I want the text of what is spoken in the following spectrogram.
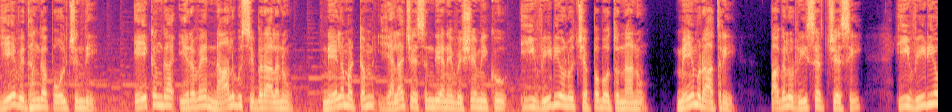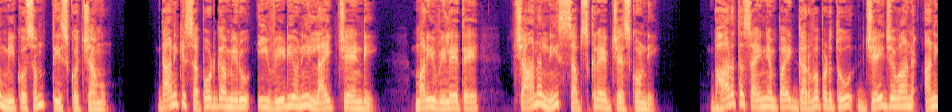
ఏ విధంగా పోల్చింది? ఏకంగా ఇరవై నాలుగు శిబిరాలను నేలమట్టం ఎలా చేసింది అనే విషయం మీకు ఈ వీడియోలో చెప్పబోతున్నాను. మేము రాత్రి పగలు రీసెర్చ్ చేసి ఈ వీడియో మీకోసం తీసుకొచ్చాము. దానికి సపోర్ట్గా మీరు ఈ వీడియోని లైక్ చేయండి. మరియు వీలైతే ఛానల్ని సబ్స్క్రైబ్ చేసుకోండి. భారత సైన్యంపై గర్వపడుతూ జై జవాన్ అని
